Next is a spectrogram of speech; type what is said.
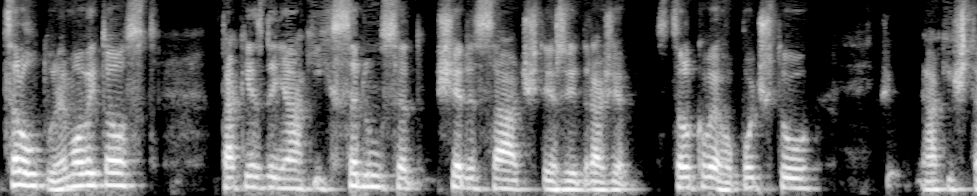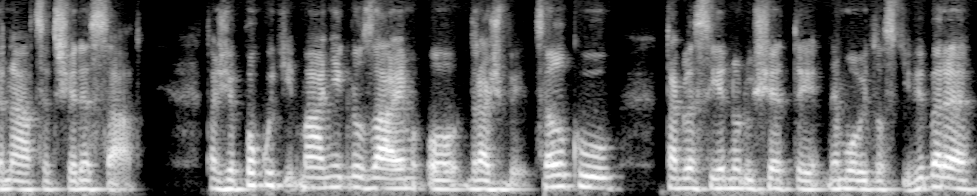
celou tu nemovitost, tak je zde nějakých 764 dražeb z celkového počtu nějakých 1460. Takže pokud má někdo zájem o dražby celku, takhle si jednoduše ty nemovitosti vybere,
